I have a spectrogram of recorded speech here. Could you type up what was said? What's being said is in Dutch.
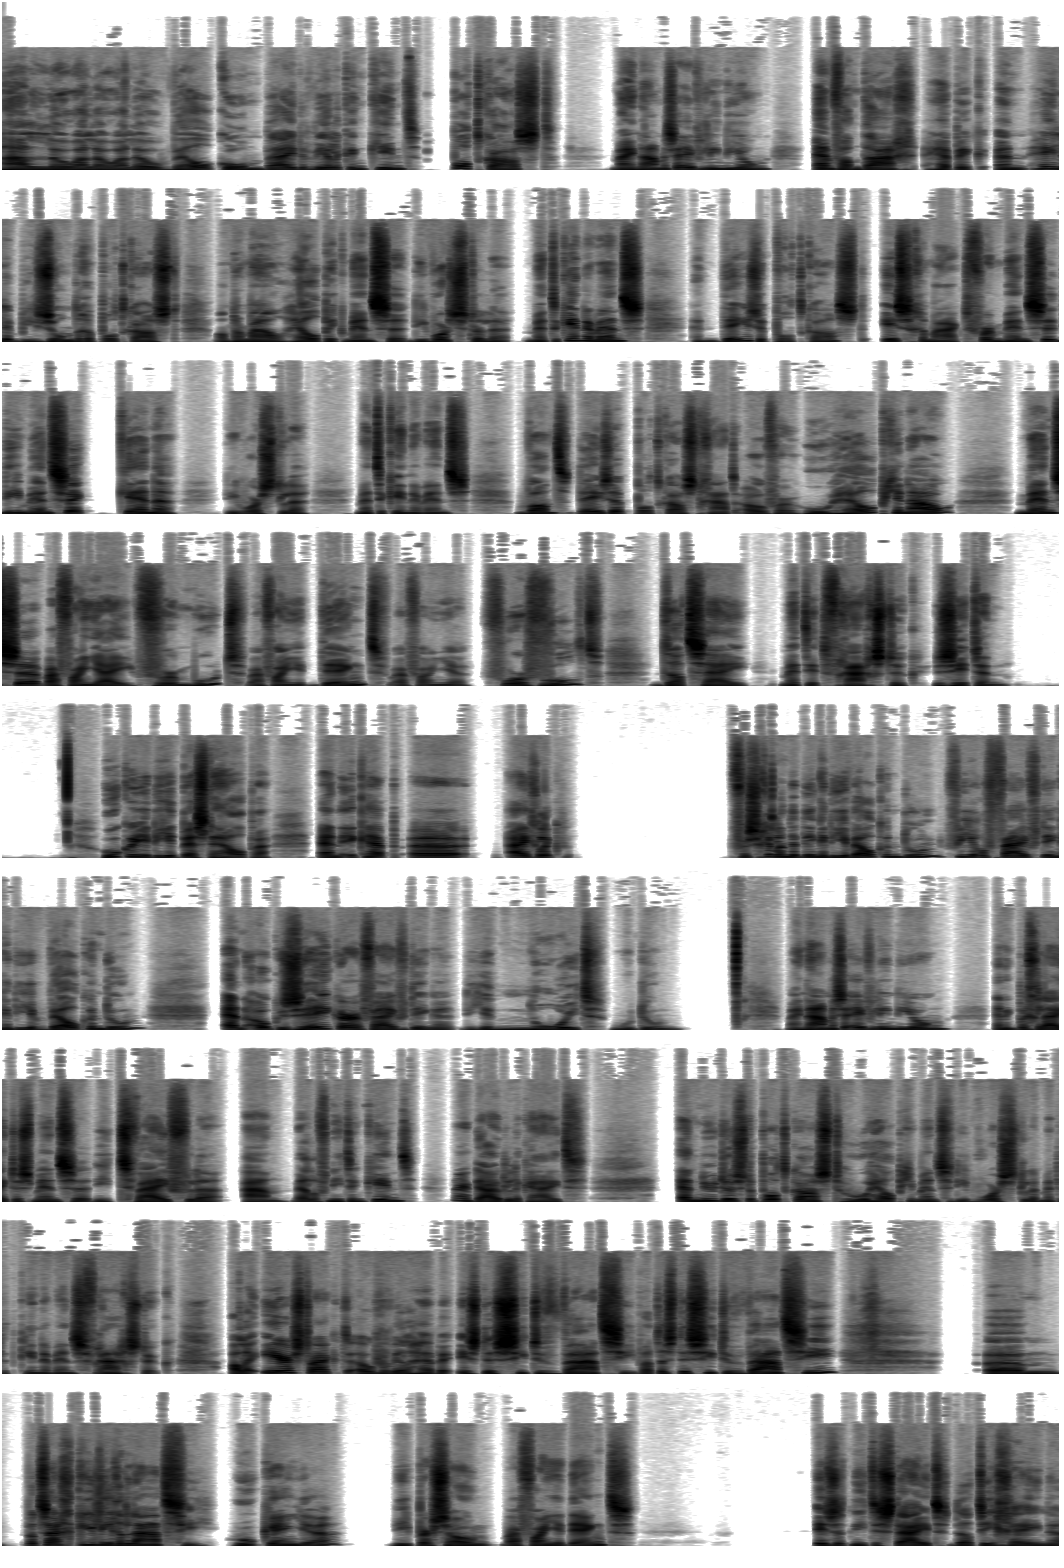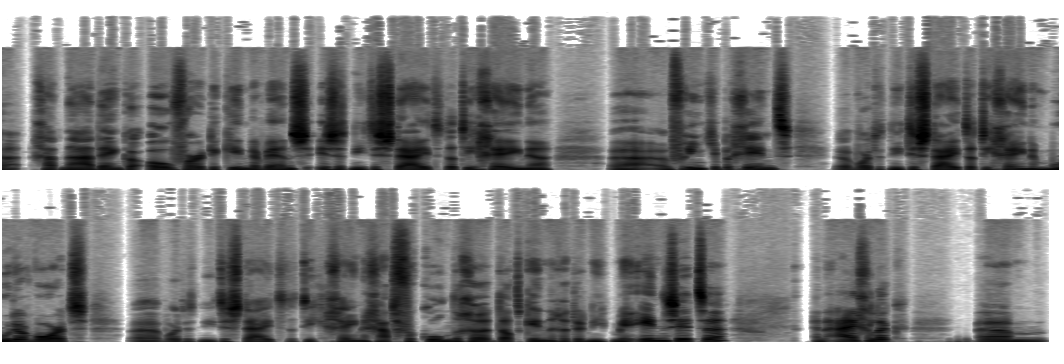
Hallo, hallo, hallo. Welkom bij de Wil ik een kind podcast. Mijn naam is Evelien de Jong en vandaag heb ik een hele bijzondere podcast. Want normaal help ik mensen die worstelen met de kinderwens. En deze podcast is gemaakt voor mensen die mensen kennen die worstelen met de kinderwens. Want deze podcast gaat over hoe help je nou mensen waarvan jij vermoedt, waarvan je denkt, waarvan je voorvoelt dat zij met dit vraagstuk zitten. Hoe kun je die het beste helpen? En ik heb uh, eigenlijk verschillende dingen die je wel kunt doen. Vier of vijf dingen die je wel kunt doen. En ook zeker vijf dingen die je nooit moet doen. Mijn naam is Evelien de Jong en ik begeleid dus mensen die twijfelen aan wel of niet een kind naar duidelijkheid. En nu dus de podcast Hoe help je mensen die worstelen met het kinderwensvraagstuk? Allereerst waar ik het over wil hebben is de situatie. Wat is de situatie? Um, wat is eigenlijk jullie relatie? Hoe ken je die persoon waarvan je denkt, is het niet de tijd dat diegene gaat nadenken over de kinderwens? Is het niet de tijd dat diegene uh, een vriendje begint? Uh, wordt het niet de tijd dat diegene moeder wordt? Uh, wordt het niet de tijd dat diegene gaat verkondigen dat kinderen er niet meer in zitten? En eigenlijk um,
